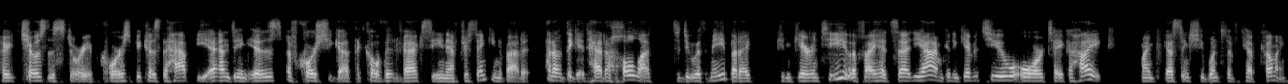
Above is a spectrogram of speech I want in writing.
I chose this story, of course, because the happy ending is, of course, she got the COVID vaccine after thinking about it. I don't think it had a whole lot to do with me, but I can guarantee you if I had said, yeah, I'm going to give it to you or take a hike, I'm guessing she wouldn't have kept coming.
